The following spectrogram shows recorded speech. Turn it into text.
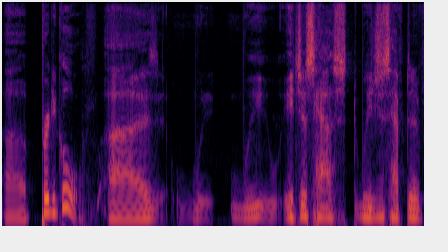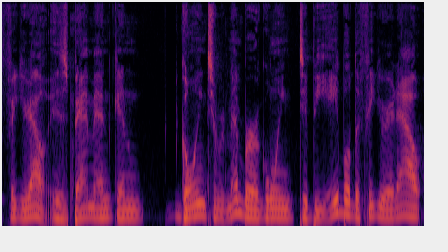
uh, pretty cool. We, we it just has we just have to figure out is Batman can, going to remember or going to be able to figure it out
